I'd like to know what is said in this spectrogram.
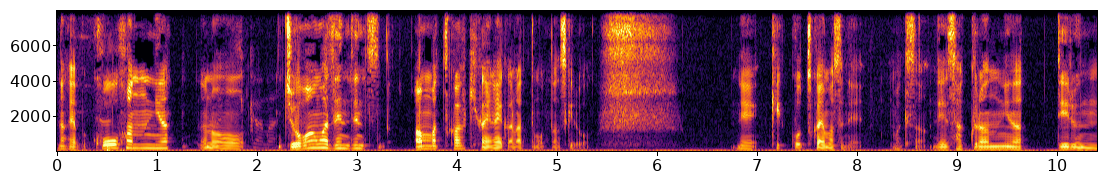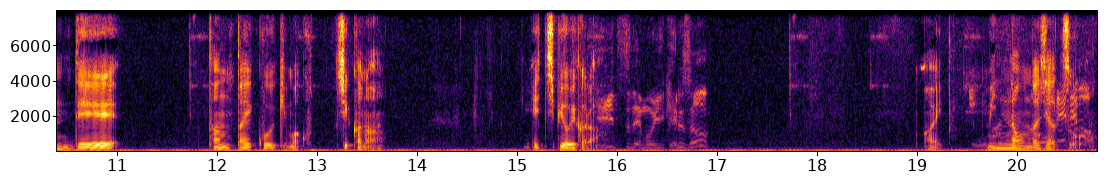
なんかやっぱ後半にな、あの、序盤は全然あんま使う機会ないかなって思ったんですけど、ね、結構使えますね、マキさん。で、錯乱になってるんで、単体攻撃。まあ、こっちかな。HP 多いから。はい。みんな同じやつを。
